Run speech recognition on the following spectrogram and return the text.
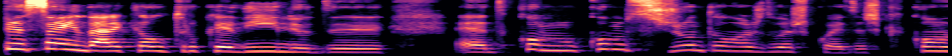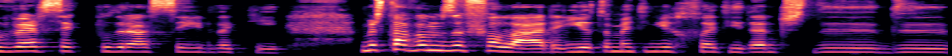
Pensei em dar aquele trocadilho de, eh, de como, como se juntam as duas coisas, que conversa é que poderá sair daqui. Mas estávamos a falar, e eu também tinha refletido antes de, de,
